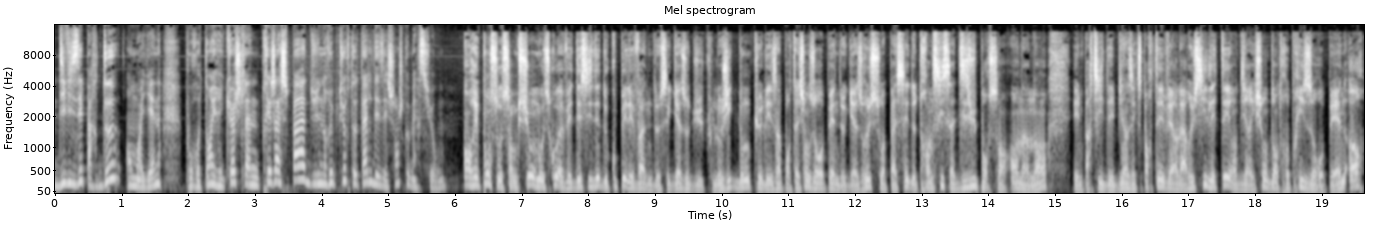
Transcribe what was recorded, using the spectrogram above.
divisées par deux en moyenne. Pour autant, Eric Koch, ne présage pas d'une rupture totale des échanges commerciaux. En réponse aux sanctions, Moscou avait décidé de couper les vannes de ses gazoducs. Logique donc que les importations européennes de gaz russe soient passées de 36 à 18% en un an et une partie des biens exportés vers la Russie l'était en direction d'entreprises européennes. Or,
